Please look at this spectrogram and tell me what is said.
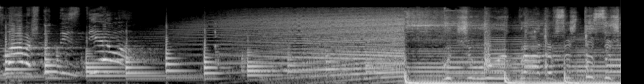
Слава, что ты сделал? Почему и правда все, что сучку надо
